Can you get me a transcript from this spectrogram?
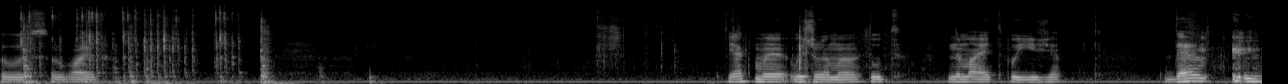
to survive? Як ми виживемо тут? Немає типу їжі. Де.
